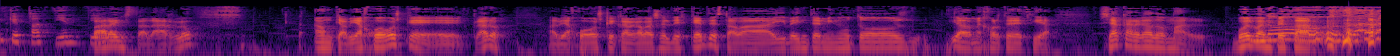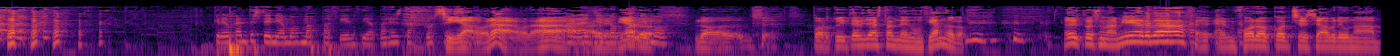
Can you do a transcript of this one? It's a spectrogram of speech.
Qué paciencia. para instalarlo. Aunque había juegos que, eh, claro, había juegos que cargabas el disquete, estaba ahí 20 minutos y a lo mejor te decía, se ha cargado mal, vuelva No. a empezar. Creo que antes teníamos más paciencia para estas cosas. Sí, ahora, ahora, Ahora ya no mía, lo- podemos. lo- por Twitter ya están denunciándolo. Esto es una mierda, en Foro Coche se abre una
